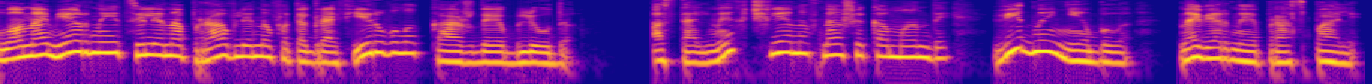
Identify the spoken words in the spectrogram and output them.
планомерно и целенаправленно фотографировала каждое блюдо. Остальных членов нашей команды видно не было, наверное, проспали.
